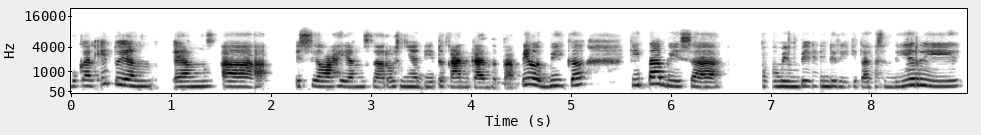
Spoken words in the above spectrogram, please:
bukan itu yang yang uh, istilah yang seharusnya ditekankan, tetapi lebih ke kita bisa memimpin diri kita sendiri,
